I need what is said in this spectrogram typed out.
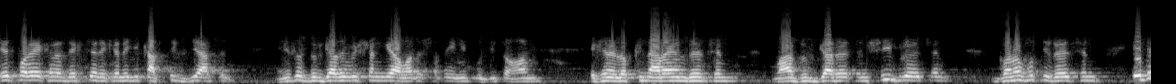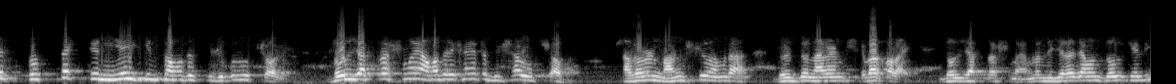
এরপরে এখানে দেখছেন, এখানে কি কার্তিক জি আছেন? ইনি তো দুর্গা দেবীর সঙ্গে আমাদের সাথে ইনি পূজিত হন। এখানে লক্ষ্মী নারায়ণ রয়েছেন, মা দুর্গা রয়েছেন, শিব রয়েছেন, গণপতি রয়েছেন। এদের প্রত্যেককে নিয়েই কিন্তু আমাদের পুজোগুলো চলে। দোলযাত্রার সময় আমাদের এখানে একটা বিশাল উৎসব হয়। সাধারণ মানুষকেও আমরা দরিদ্র নারায়ণ সেবা করাই দোলযাত্রার সময়। আমরা নিজেরা যেমন দোল খেলি,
